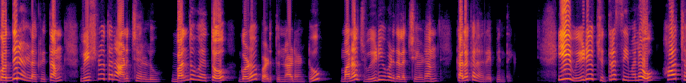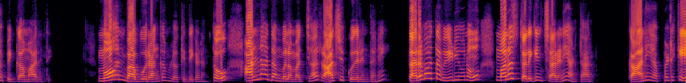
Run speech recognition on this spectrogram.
కొద్ది నెలల క్రితం విష్ణు తన అనుచరులు బంధువులతో గొడవ పడుతున్నాడంటూ మనోజ్ వీడియో విడుదల చేయడం కలకల రేపింది. ఈ వీడియో చిత్రసీమలో హాట్ టాపిక్గా మారింది. మోహన్ బాబు రంగంలోకి దిగడంతో అన్నాదమ్ముల మధ్య రాజీ కుదిరిందని తర్వాత వీడియోను మనోజ్ తొలగించారని అంటారు. కానీ అప్పటికే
